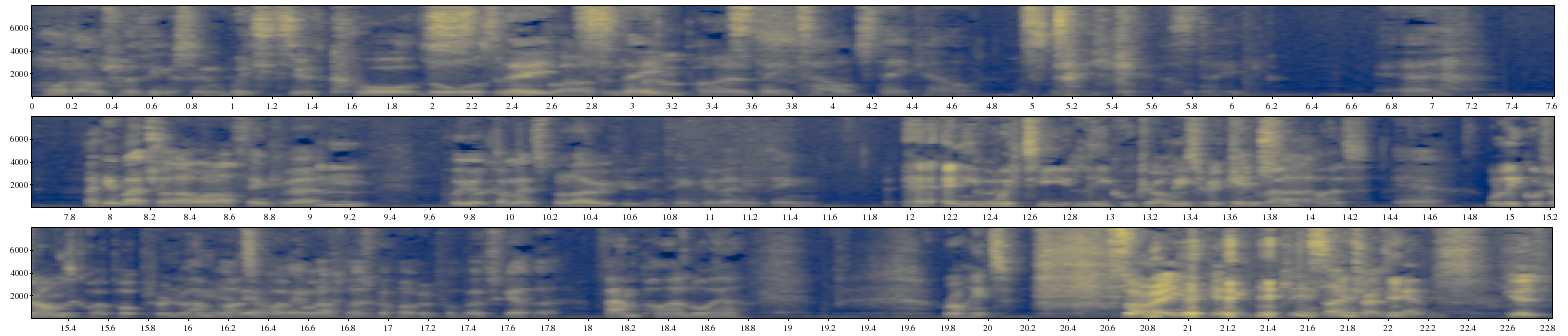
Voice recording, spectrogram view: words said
Hold on, I'm trying to think of something witty to do with courts, Laws and state, blood and vampires. State out, stake out, stake, stake. Yeah. I'll get back to you on that one. I'll think of it. Mm. Put your comments below if you can think of anything. Uh, any Good. witty legal dramas featuring pitch that. vampires? Yeah, Well, legal dramas are quite popular, and yeah vampires they are are. quite popular. Vampires quite popular. Put those together. Vampire lawyer. Right. Sorry, getting completely sidetracked again. Good.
